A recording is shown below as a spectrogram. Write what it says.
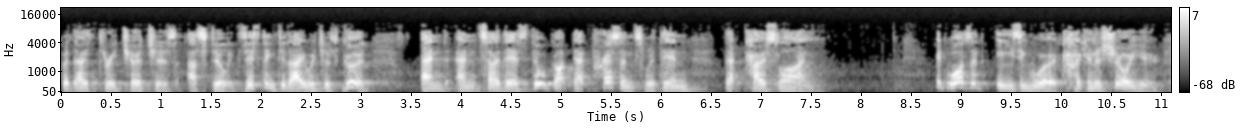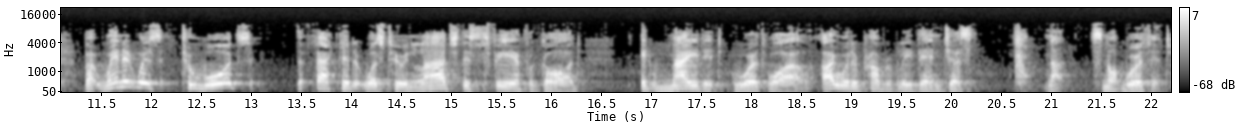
but those three churches are still existing today, which is good. And, and so they've still got that presence within that coastline. It wasn't easy work, I can assure you, but when it was towards the fact that it was to enlarge this sphere for God, it made it worthwhile. I would have probably then just, no, it's not worth it.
